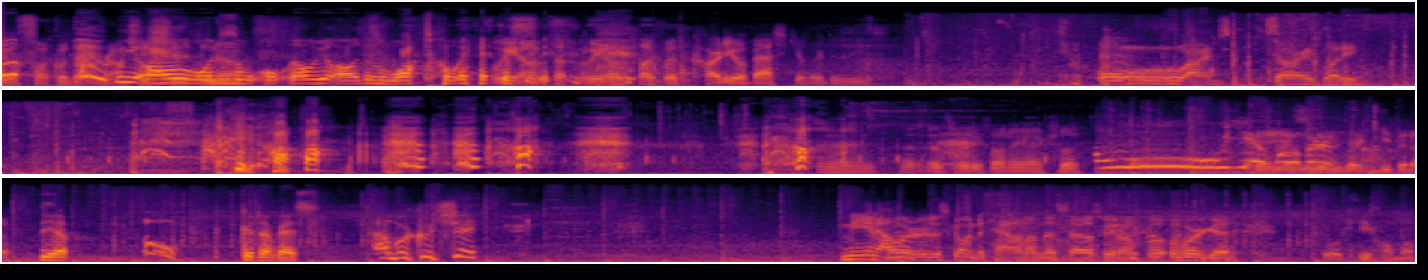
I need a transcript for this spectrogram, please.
You don't fuck with that we raunchy all shit. just no. we all just walked away. At We the don't same- we don't fuck with cardiovascular disease. Oh, I'm sorry, buddy. That- that's pretty funny, actually. Oh, yeah, you guys are doing great. Keep it up. Yep. Oh, good job, guys. Albert, good shit. Me and Albert are just going to town on this house. We don't. We're good. Little key homo.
